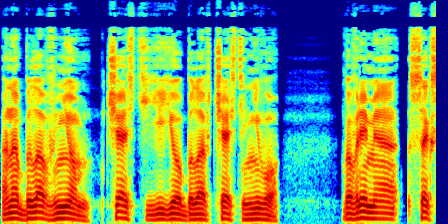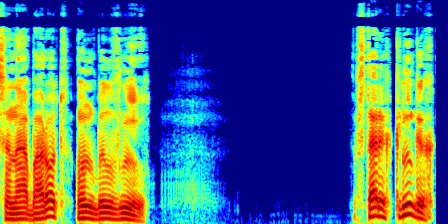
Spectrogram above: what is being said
Она была в нем, часть ее была в части него. Во время секса наоборот, он был в ней. В старых книгах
